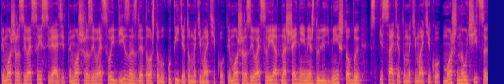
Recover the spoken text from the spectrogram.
Ты можешь развивать свои связи, ты можешь развивать свой бизнес для того, чтобы купить эту математику. Ты можешь развивать свои отношения между людьми, чтобы списать эту математику. Можешь научиться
